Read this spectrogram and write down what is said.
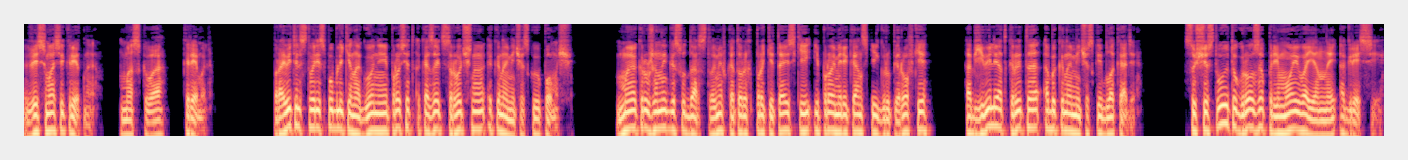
Весьма секретно. Москва, Кремль. Правительство Республики Нагонии просит оказать срочную экономическую помощь. Мы окружены государствами, в которых прокитайские и проамериканские группировки объявили открыто об экономической блокаде. Существует угроза прямой военной агрессии.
